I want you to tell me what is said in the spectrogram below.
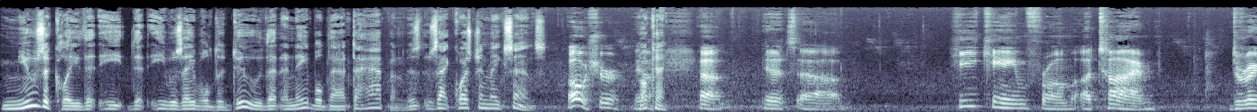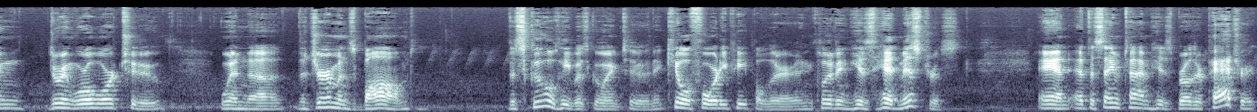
musically that he that he was able to do that enabled that to happen? Does, does that question make sense? Oh sure. Yeah. okay. Uh, it's uh, he came from a time during during World War II when uh, the Germans bombed the school he was going to and it killed 40 people there including his headmistress. And at the same time his brother Patrick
